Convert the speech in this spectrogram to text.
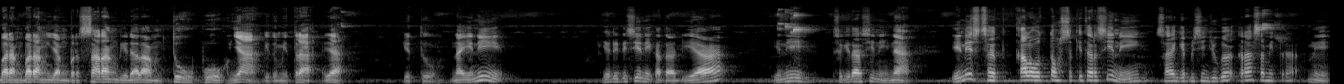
barang-barang yang bersarang di dalam tubuhnya. Gitu mitra ya. Gitu. Nah ini jadi di sini kata dia ini sekitar sini. Nah ini kalau toh sekitar sini saya gepisin juga kerasa mitra nih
